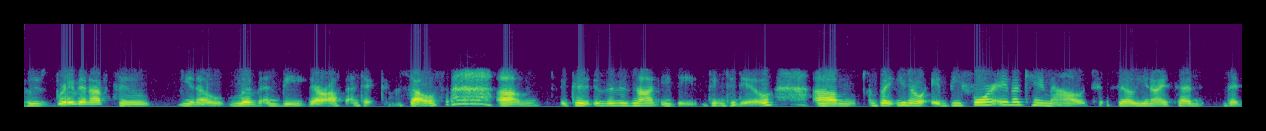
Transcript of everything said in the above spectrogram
who's brave enough to you know live and be their authentic self um because it is not easy thing to do um but you know before ava came out so you know i said that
